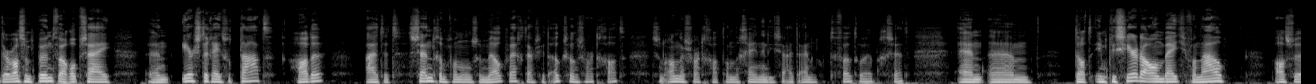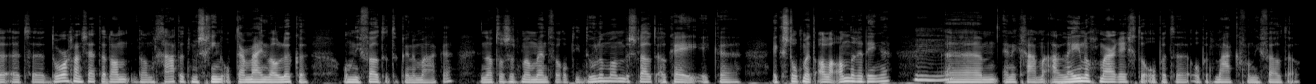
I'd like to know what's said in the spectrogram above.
er was een punt waarop zij een eerste resultaat hadden uit het centrum van onze melkweg. Daar zit ook zo'n zwart gat. Zo'n ander zwart gat dan degene die ze uiteindelijk op de foto hebben gezet. En ehm, dat impliceerde al een beetje van nou, als we het eh, door gaan zetten, dan, dan gaat het misschien op termijn wel lukken om die foto te kunnen maken. En dat was het moment waarop die doeleman besloot, oké, ik, eh, ik stop met alle andere dingen. Mhm. Ehm, en ik ga me alleen nog maar richten op het, eh, op het maken van die foto.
